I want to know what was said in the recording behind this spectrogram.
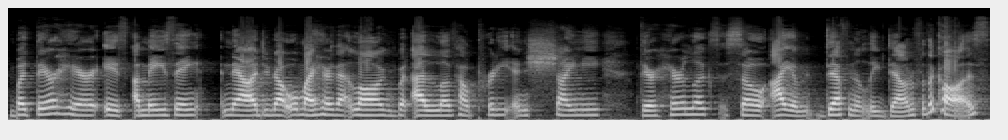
but their hair is amazing. Now, I do not want my hair that long, but I love how pretty and shiny their hair looks. So I am definitely down for the cause.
